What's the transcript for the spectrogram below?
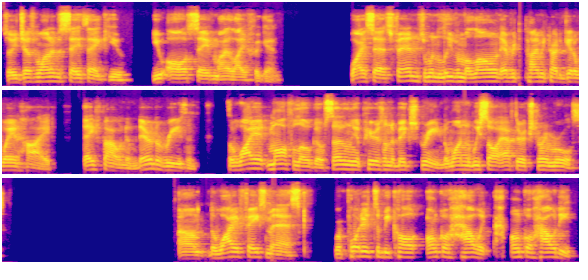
So he just wanted to say thank you. You all saved my life again. Wyatt says fans wouldn't leave him alone every time he tried to get away and hide. They found him. They're the reason. The Wyatt Moth logo suddenly appears on the big screen, the one we saw after Extreme Rules. Um, the Wyatt face mask reported to be called Uncle Howie, Uncle Howdy,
